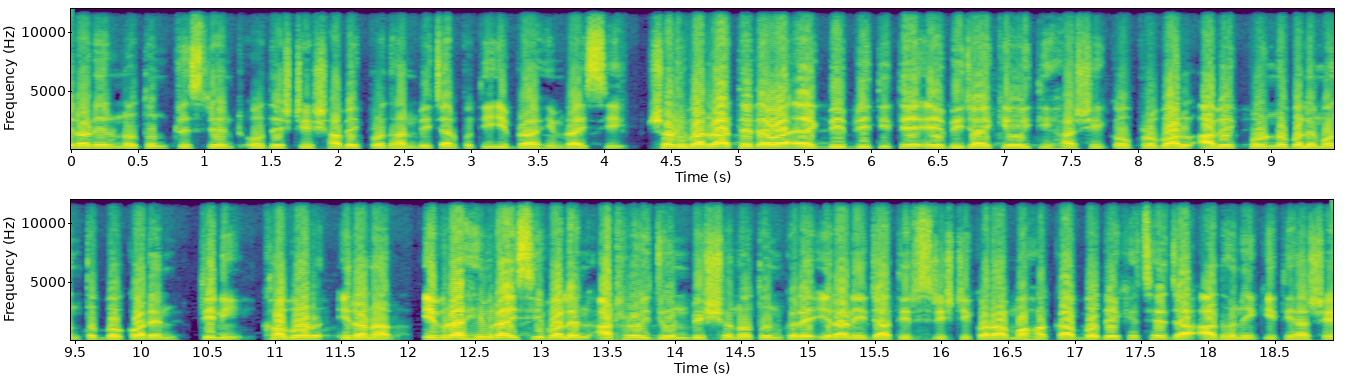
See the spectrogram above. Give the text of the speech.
ইরানের নতুন প্রেসিডেন্ট ও দেশটির সাবেক প্রধান বিচারপতি ইব্রাহিম রাইসি। শনিবার রাতে দেওয়া এক বিবৃতিতে এ বিজয়কে ঐতিহাসিক ও প্রবল আবেগপূর্ণ বলে মন্তব্য করেন তিনি। খবর ইরানার। ইব্রাহিম রাইসি বলেন, আঠারোই জুন বিশ্ব নতুন করে ইরানি জাতির সৃষ্টি করা মহাকাব্য দেখেছে যা আধুনিক ইতিহাসে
